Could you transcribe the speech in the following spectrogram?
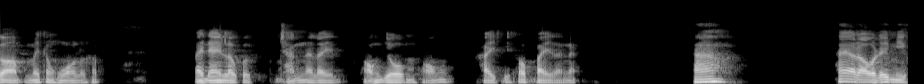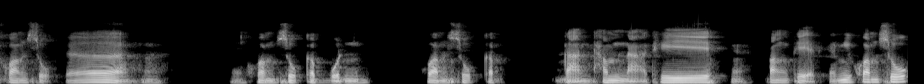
ก็ไม่ต้องห่วงแล้วครับ ไปไหนเราก็ฉันอะไรของโยมของใครที่เข้าไปแล้วนะอ้าว ให้เราได้มีความสุขเออความสุขกับบุญ ความสุขกับการทำหนาที่ฟังเทศมีความสุข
